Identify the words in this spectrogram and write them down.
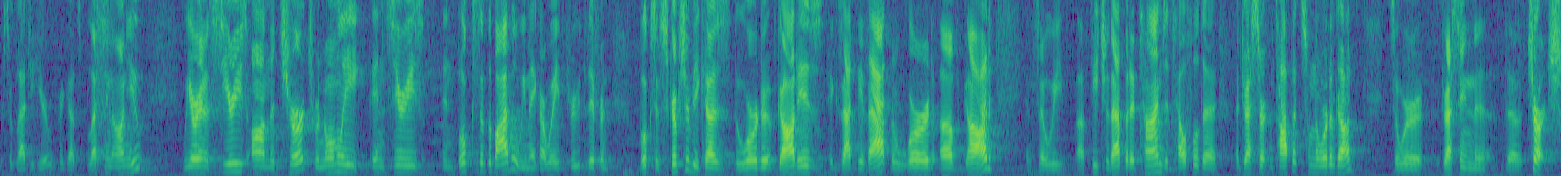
we're so glad you're here. We pray God's blessing on you. We are in a series on the church. We're normally in series in books of the Bible. We make our way through the different books of Scripture because the Word of God is exactly that the Word of God. And so we uh, feature that, but at times it's helpful to address certain topics from the Word of God. So we're addressing the, the church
